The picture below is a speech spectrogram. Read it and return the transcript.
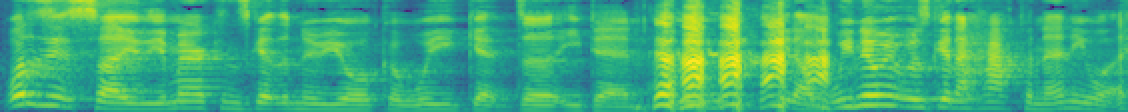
What does it say? The Americans get the New Yorker, we get Dirty Den. I mean, you know, we knew it was going to happen anyway.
